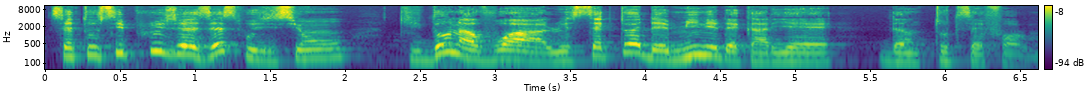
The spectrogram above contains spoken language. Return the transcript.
c'est aussi plusieurs expositions qui donnent à voir le secteur des mines et des carrières dans toutes ses formes.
